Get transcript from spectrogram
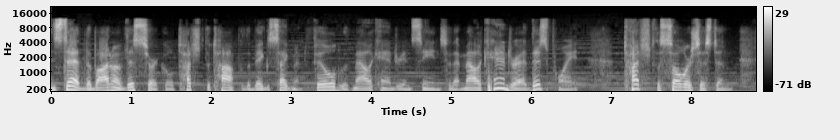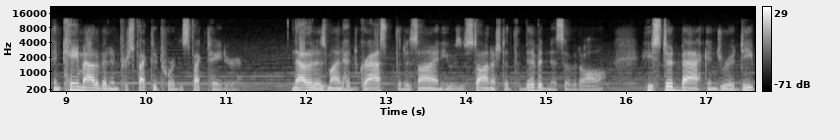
Instead, the bottom of this circle touched the top of the big segment filled with Malacandrian scenes, so that Malacandra at this point touched the solar system and came out of it in perspective toward the spectator. Now that his mind had grasped the design, he was astonished at the vividness of it all. He stood back and drew a deep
